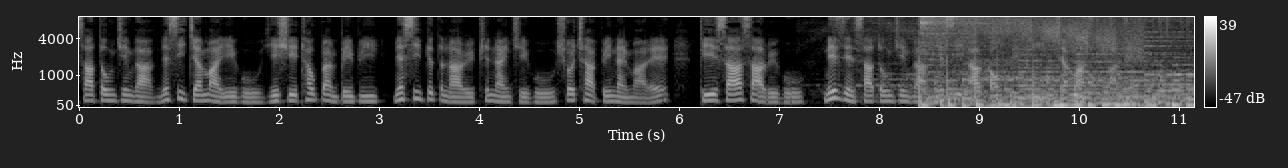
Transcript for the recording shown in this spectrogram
စားသုံးခြင်းကမျက်စိကျန်းမာရေးကိုရေရှည်ထောက်ပံ့ပေးပြီးမျက်စိပြဿနာတွေဖြစ်နိုင်ခြေကိုလျှော့ချပေးနိုင်ပါတယ်။ဒီအစားအစာတွေကိုနေ့စဉ်စားသုံးခြင်းကမျက်စိအားကောင်းစေပြီးကျန်းမာစေပါတယ်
